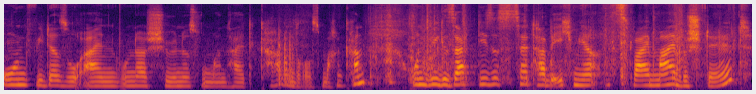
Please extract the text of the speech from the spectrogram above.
und wieder so ein wunderschönes, wo man halt Karten draus machen kann. Und wie gesagt, dieses Set habe ich mir zweimal bestellt.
